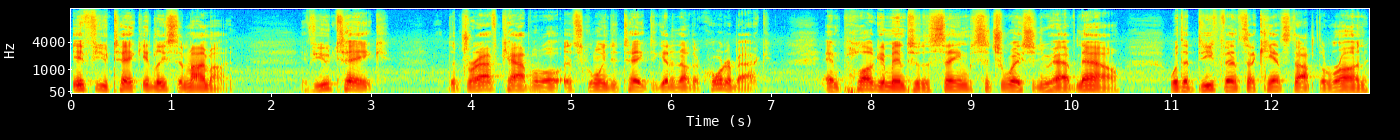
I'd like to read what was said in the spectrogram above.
if you take at least in my mind, if you take the draft capital it's going to take to get another quarterback and plug him into the same situation you have now with a defense that can't stop the run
